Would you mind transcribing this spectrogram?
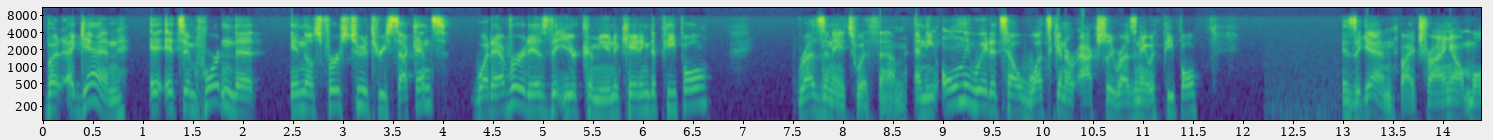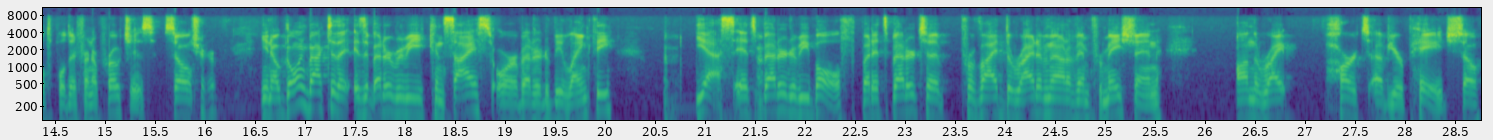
but again, it, it's important that in those first two to three seconds, whatever it is that you're communicating to people resonates with them. And the only way to tell what's going to actually resonate with people is again by trying out multiple different approaches. So, sure. you know, going back to the is it better to be concise or better to be lengthy? Yes, it's better to be both, but it's better to provide the right amount of information on the right parts of your page. So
